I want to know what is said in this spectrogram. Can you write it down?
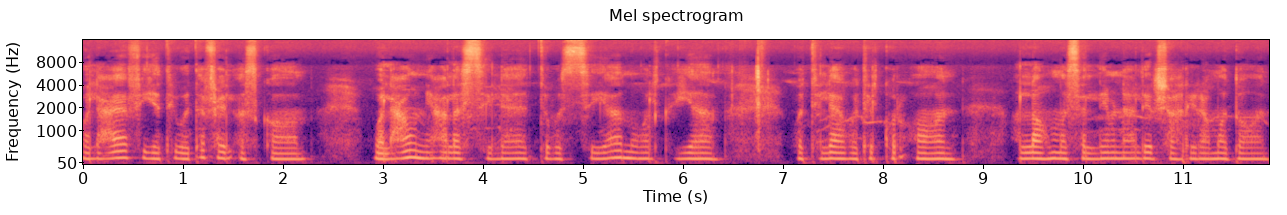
والعافية ودفع الأسقام والعون على الصلاة والصيام والقيام وتلاوة القرآن. اللهم سلمنا لشهر رمضان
